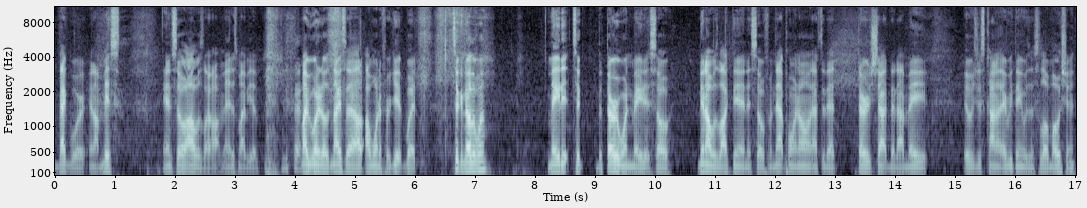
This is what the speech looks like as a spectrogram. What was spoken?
backboard and I missed. And so I was like, oh man, this might be a might be one of those nights that I, I want to forget. But took another one, made it. Took the third one, made it. So then I was locked in. And so from that point on, after that third shot that I made, it was just kind of everything was in slow motion,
